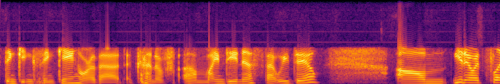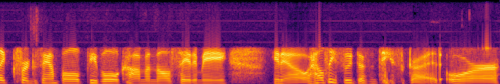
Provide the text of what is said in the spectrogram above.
stinking thinking or that kind of um, mindiness that we do. Um, you know, it's like, for example, people will come and they'll say to me, you know, healthy food doesn't taste good, or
